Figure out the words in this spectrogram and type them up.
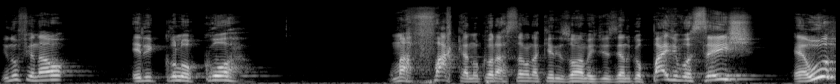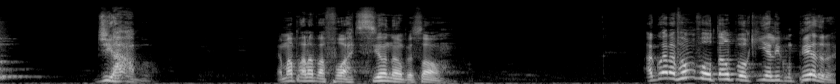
E no final, ele colocou uma faca no coração daqueles homens, dizendo que o pai de vocês é o diabo. É uma palavra forte, sim ou não, pessoal? Agora vamos voltar um pouquinho ali com Pedro.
